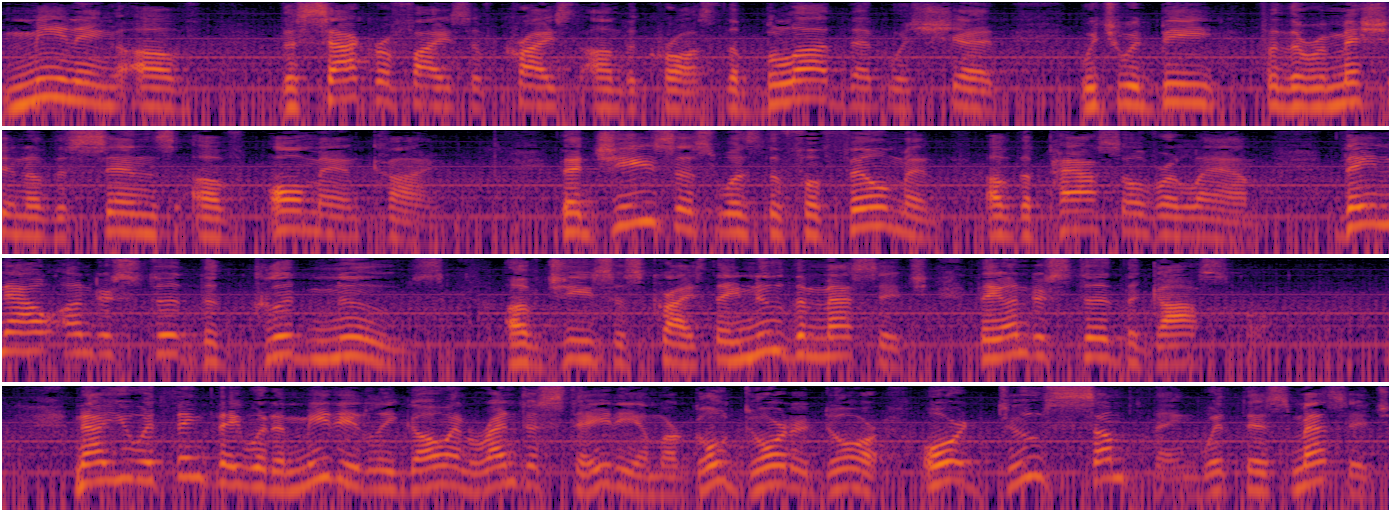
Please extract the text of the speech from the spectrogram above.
meaning of the sacrifice of Christ on the cross, the blood that was shed, which would be for the remission of the sins of all mankind. That Jesus was the fulfillment of the Passover lamb. They now understood the good news of Jesus Christ. They knew the message, they understood the gospel. Now, you would think they would immediately go and rent a stadium or go door to door or do something with this message.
